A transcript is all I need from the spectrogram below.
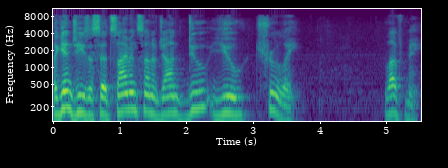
Again, Jesus said, Simon, son of John, do you truly love me?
